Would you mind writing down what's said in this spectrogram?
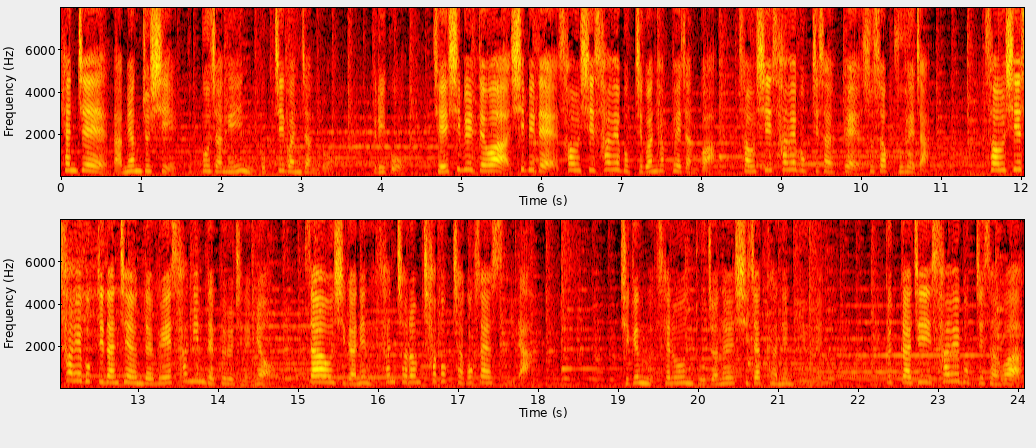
현재 남양주시 북부장애인 복지관장으로 그리고 제11대와 12대 서울시 사회복지관 협회장과 서울시 사회복지사협회 수석 부회장, 서울시 사회복지단체 연대회 상임 대표를 지내며 쌓아온 시간은 산처럼 차곡차곡 쌓였습니다. 지금 새로운 도전을 시작하는 이유는 끝까지 사회복지사와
